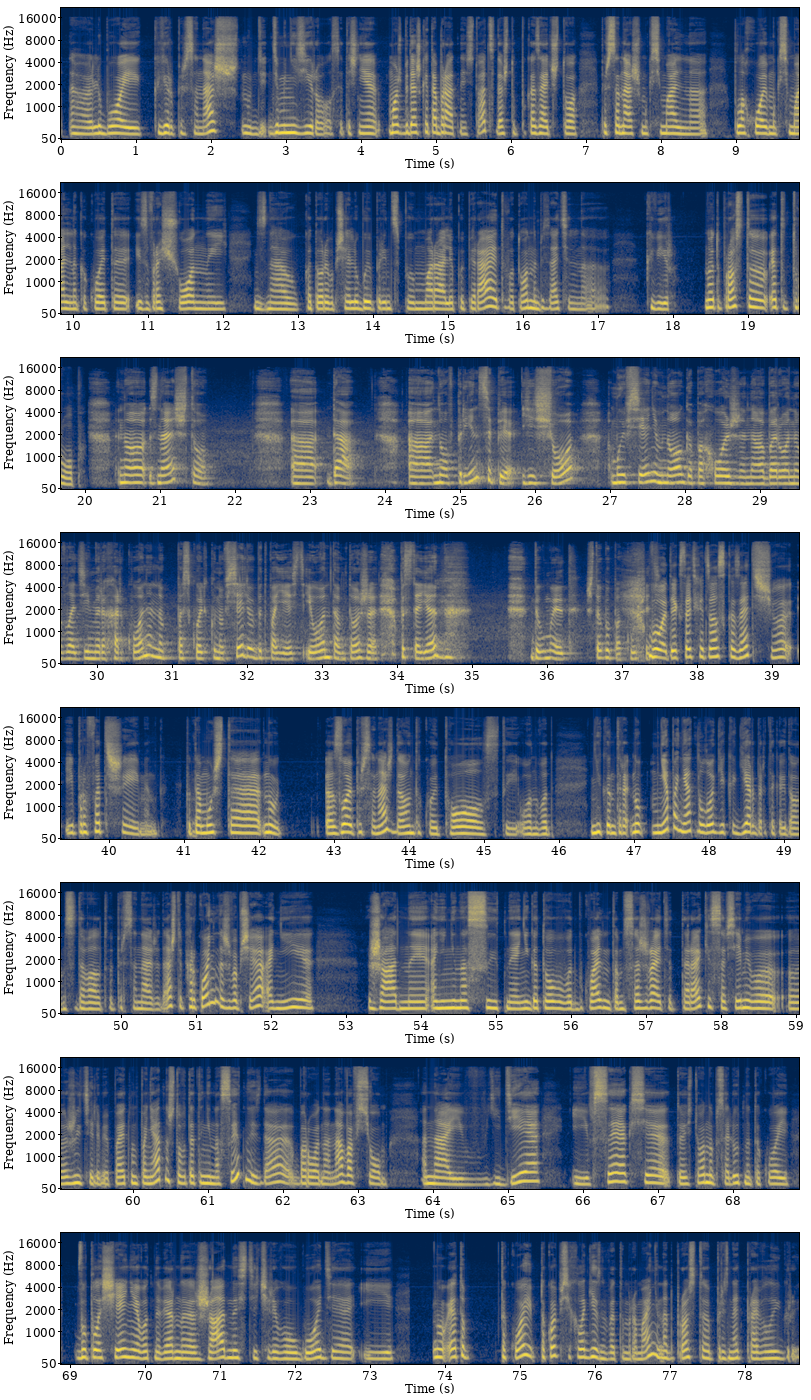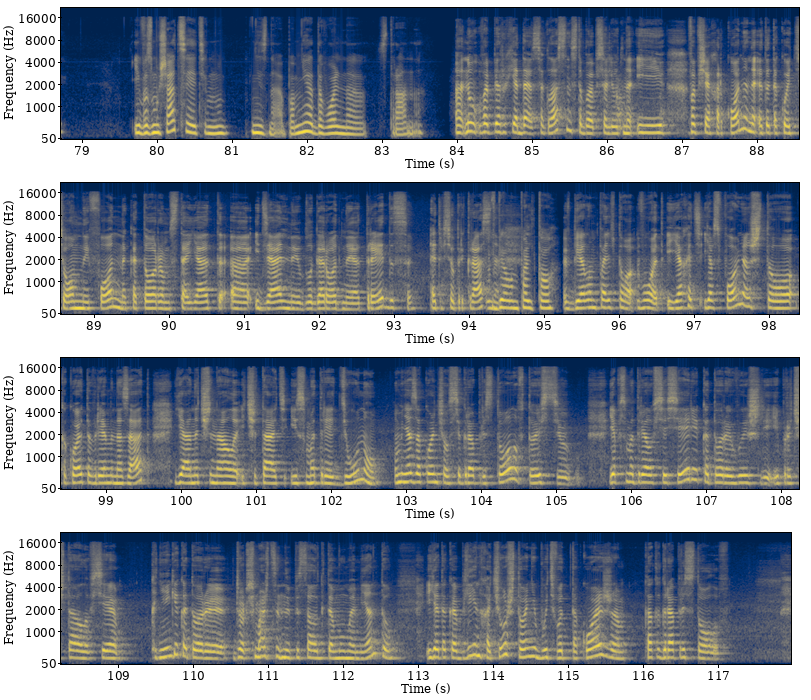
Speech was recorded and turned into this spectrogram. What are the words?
э, любой квир-персонаж ну, демонизировался. Точнее, может быть, даже какая-то обратная ситуация, да, чтобы показать, что персонаж максимально плохой, максимально какой-то извращенный, не знаю, который вообще любые принципы морали попирает, вот он обязательно квир. Но это просто, это троп. Но знаешь что? А, да, а, но в принципе еще мы все немного похожи на оборону Владимира Харконена, поскольку ну, все любят поесть, и он там тоже постоянно думает, чтобы покушать. Вот, я, кстати, хотела сказать еще и про фэтшейминг. Потому что, ну, злой персонаж, да, он такой толстый, он вот не контр... Ну, мне понятна логика Герберта, когда он создавал этого персонажа, да, что Харконины же вообще, они жадные, они ненасытные, они готовы вот буквально там сожрать этот Таракис со всеми его э, жителями. Поэтому понятно, что вот эта ненасытность, да, барона, она во всем она и в еде, и в сексе. То есть он абсолютно такой воплощение, вот, наверное, жадности, чревоугодия. И, ну, это такой, такой психологизм в этом романе. Надо просто признать правила игры. И возмущаться этим, ну, не знаю, по мне довольно странно. А, ну, во-первых, я да, согласна с тобой абсолютно. И вообще Харконнены — это такой темный фон, на котором стоят э, идеальные благородные трейдесы. Это все прекрасно. В белом пальто. В белом пальто. Вот. И я, хот... я вспомнила, что какое-то время назад я начинала и читать, и смотреть «Дюну». У меня закончилась «Игра престолов», то есть э, я посмотрела все серии, которые вышли, и прочитала все книги, которые Джордж Мартин написал к тому моменту. И я такая, блин, хочу что-нибудь вот такое же, как «Игра престолов».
